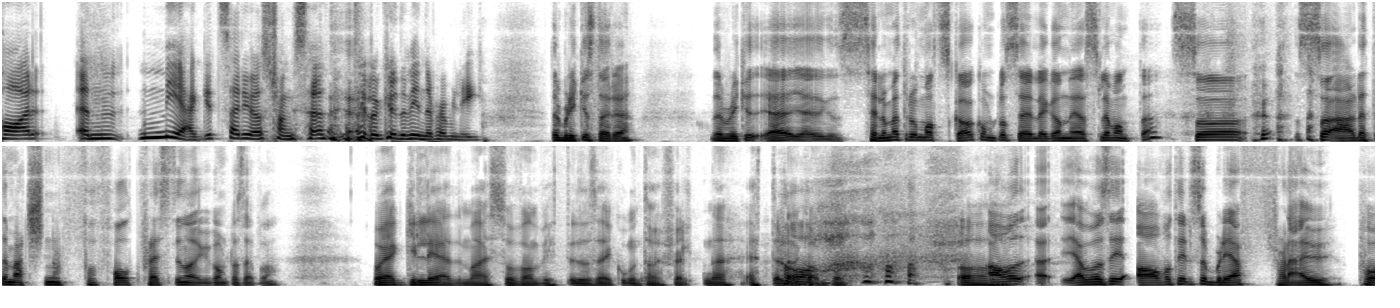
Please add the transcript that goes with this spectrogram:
har en meget seriøs sjanse til å kunne vinne Premier League. Det blir ikke større. Det blir ikke, jeg, jeg, selv om jeg tror Mats Ska kommer til å se Leganes Levante, så, så er dette matchen for folk flest i Norge kommer til å se på. Og jeg gleder meg så vanvittig til å se kommentarfeltene etter den kampen. Oh. Av og, jeg må si, av og til så blir jeg flau på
